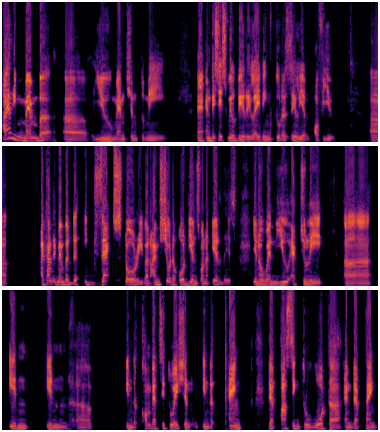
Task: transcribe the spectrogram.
I remember uh, you mentioned to me, and, and, this is will be relating to resilience of you. Uh, I can't remember the exact story, but I'm sure the audience want to hear this. You know, when you actually uh, in in uh, in the combat situation in the tank, they're passing through water, and that tank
